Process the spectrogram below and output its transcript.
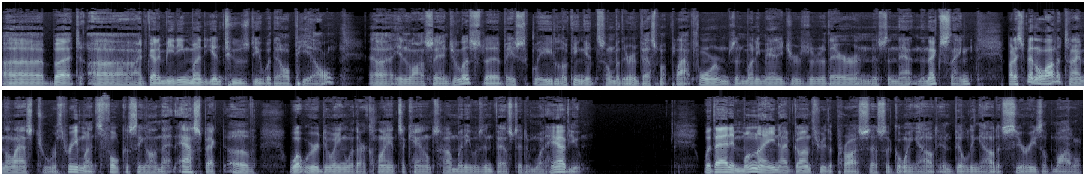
Uh, but uh, I've got a meeting Monday and Tuesday with LPL uh, in Los Angeles, uh, basically looking at some of their investment platforms and money managers that are there and this and that and the next thing. But I spent a lot of time the last two or three months focusing on that aspect of what we were doing with our clients' accounts, how money was invested, and what have you. With that in mind, I've gone through the process of going out and building out a series of model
